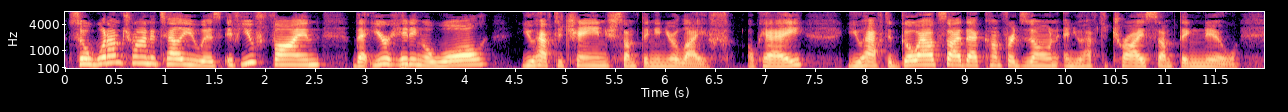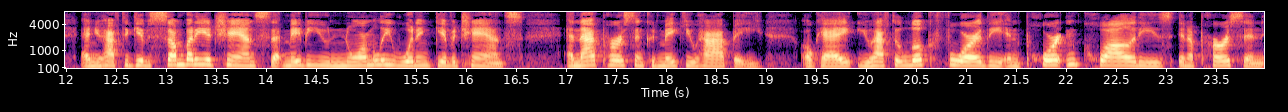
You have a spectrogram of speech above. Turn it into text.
So, what I'm trying to tell you is if you find that you're hitting a wall, you have to change something in your life, okay? You have to go outside that comfort zone and you have to try something new. And you have to give somebody a chance that maybe you normally wouldn't give a chance, and that person could make you happy. Okay, you have to look for the important qualities in a person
